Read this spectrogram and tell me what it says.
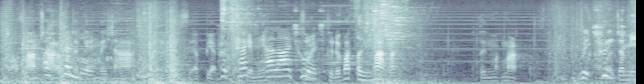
ถ้าเราฟาร์มช้าเราก็จะแก๊งได้ช้าเลยเสียเปรียบนะครับ Protect เกมนี้ allied ซึ่ง turret ถือได้ว่าตึงมากนะตึงมากๆเหมือน Retreat. จะมี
